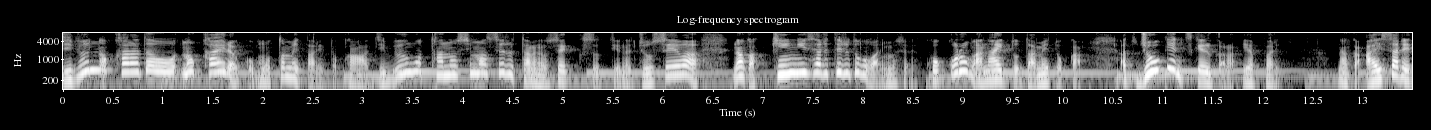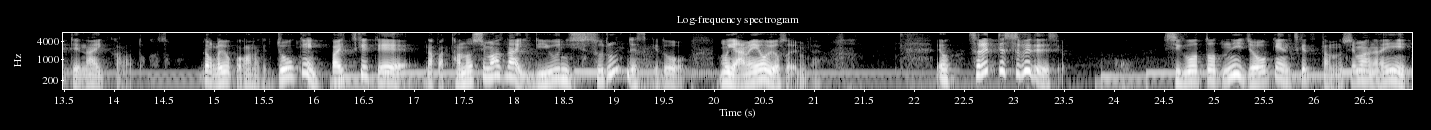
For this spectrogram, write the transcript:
自分の体をの快楽を求めたりとか自分を楽しませるためのセックスっていうのは女性はなんか禁議されてるとこがありますよね。心がないとダメとか。あと条件つけるからやっぱり。なんか愛されてないからとかさ。なんかよくわかんないけど条件いっぱいつけてなんか楽しまない理由にするんですけどもうやめようよそれみたいな。でもそれって全てですよ。仕事に条件つけて楽しまない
